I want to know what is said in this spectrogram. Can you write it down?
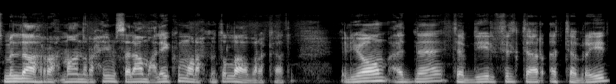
بسم الله الرحمن الرحيم. السلام عليكم ورحمة الله وبركاته. اليوم عندنا تبديل فلتر التبريد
